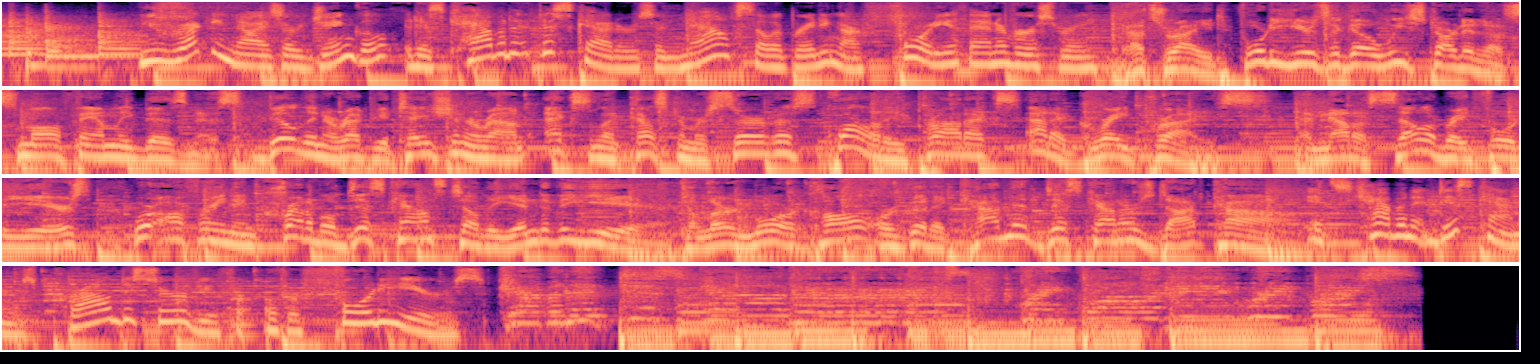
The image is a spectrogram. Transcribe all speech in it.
You recognize our jingle. It is Cabinet Discounters and now celebrating our 40th anniversary. That's right. 40 years ago, we started a small family business, building a reputation around excellent customer service, quality products at a great price. And now to celebrate 40 years, we're offering incredible discounts till the end of the year. To learn more, call or go to cabinetdiscounters.com. It's Cabinet Discounters, proud to serve you for over 40 years. Cabinet Discounters.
